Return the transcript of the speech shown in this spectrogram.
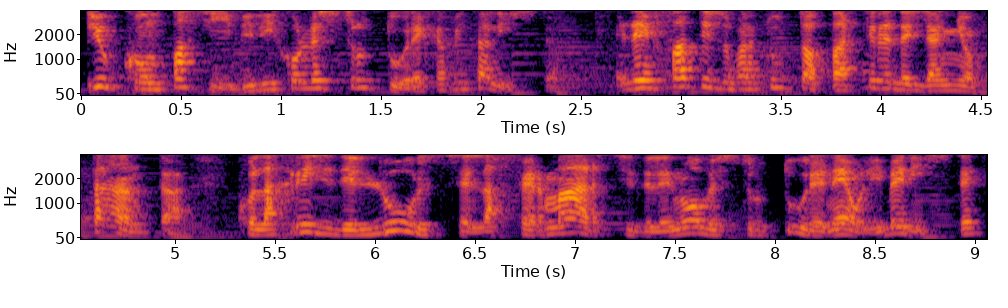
più compatibili con le strutture capitaliste. Ed è infatti soprattutto a partire dagli anni 80, con la crisi dell'URSS e l'affermarsi delle nuove strutture neoliberiste,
